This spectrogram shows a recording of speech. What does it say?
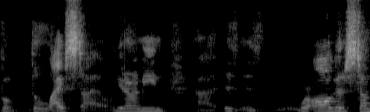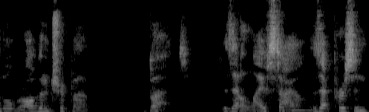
but the lifestyle. You know what I mean? Uh, is, is we're all going to stumble. We're all going to trip up. But is that a lifestyle? Is that person,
